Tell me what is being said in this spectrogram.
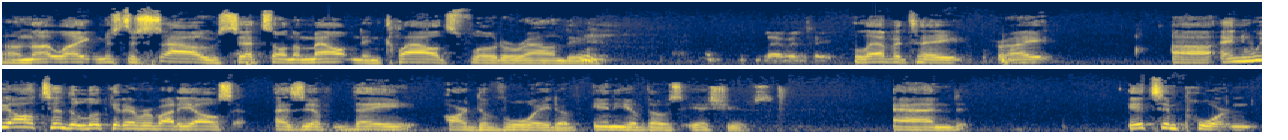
I'm not like Mr. Sal who sits on a mountain and clouds float around him. Levitate. Levitate, right? Uh, and we all tend to look at everybody else as if they are devoid of any of those issues. And it's important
